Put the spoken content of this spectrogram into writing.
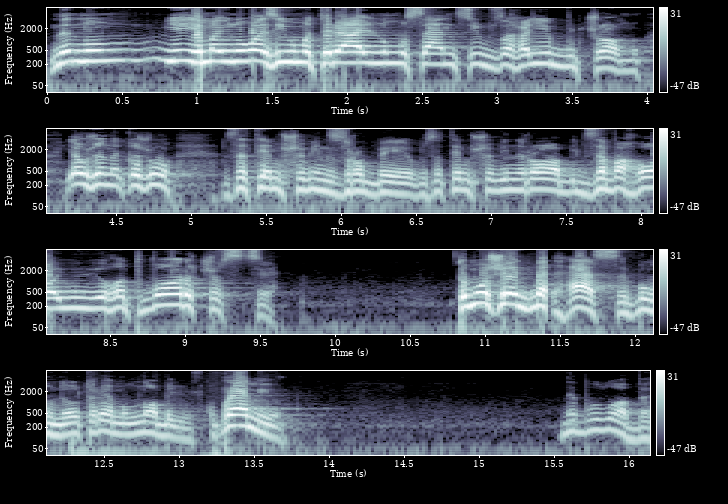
Не, ну, я, я маю на увазі і в матеріальному сенсі, взагалі в чому. Я вже не кажу за тим, що він зробив, за тим, що він робить, за вагою його творчості. Тому що якби Гессе був не отримав Нобелівську премію, не було би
